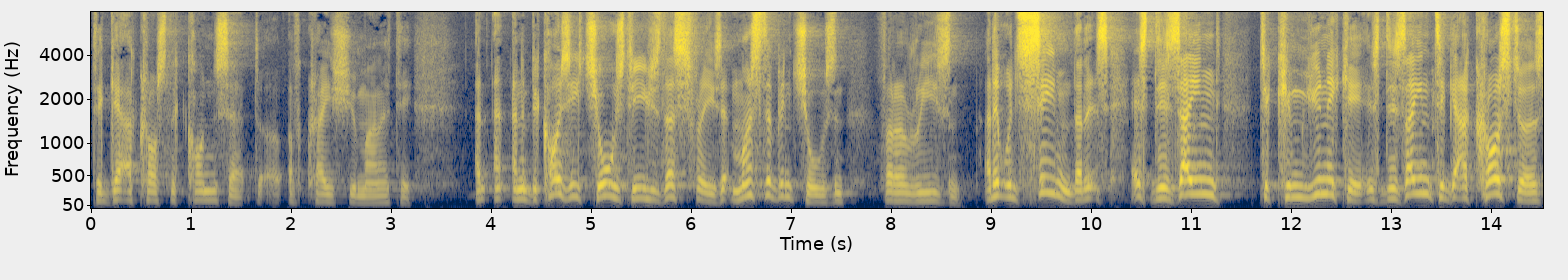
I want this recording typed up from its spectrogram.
to get across the concept of Christ's humanity. And, and, and, because he chose to use this phrase, it must have been chosen for a reason. And it would seem that it's, it's designed to communicate, it's designed to get across to us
